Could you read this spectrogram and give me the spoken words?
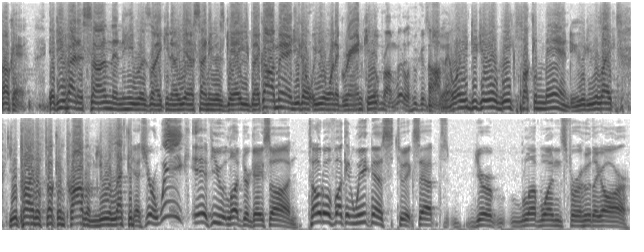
Okay. If you had a son and he was like, you know, you had a son, he was gay, you'd be like, oh man, you don't, you don't want a grandkid. No problem. it. who gives a Oh shit? man, well, dude, you're a weak fucking man, dude. You're like, you're part of the fucking problem. You elected. Yes, you're weak if you loved your gay son. Total fucking weakness to accept your loved ones for who they are.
